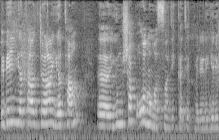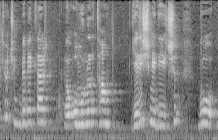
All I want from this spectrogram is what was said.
bebeğin yatacağı yatağın e, yumuşak olmamasına dikkat etmeleri gerekiyor. Çünkü bebekler e, omurları tam gelişmediği için bu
